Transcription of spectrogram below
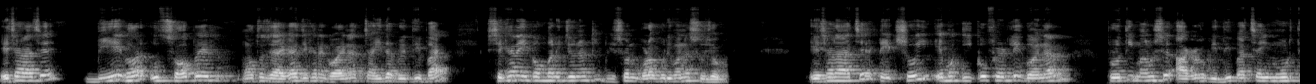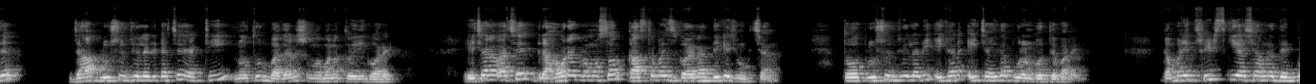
এছাড়া আছে বিয়ে ঘর উৎসবের মতো জায়গায় যেখানে গয়নার চাহিদা বৃদ্ধি পায়, সেখানে এই কোম্পানির জন্য একটি ভীষণ বড় পরিমাণের সুযোগ। এছাড়া আছে টেকসই এবং ইকো ফ্রেন্ডলি গয়নার প্রতি মানুষের আগ্রহ বৃদ্ধি পাচ্ছে এই মুহূর্তে, যা ব্লুস্টোন জুয়েলারির কাছে একটি নতুন বাজারের সম্ভাবনা তৈরি করে। এছাড়াও আছে, গ্রাহকরা ক্রমশ কাস্টমাইজ গয়নার দিকে ঝুঁকছেন। তো ব্লুস্টোন জুয়েলারি এখানে এই চাহিদা পূরণ করতে পারে। কোম্পানির থ্রিটস কি আছে আমরা দেখব?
